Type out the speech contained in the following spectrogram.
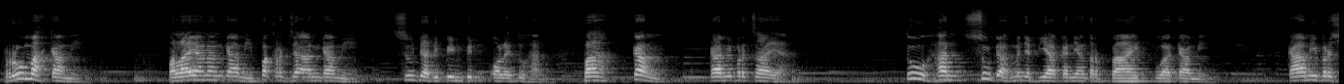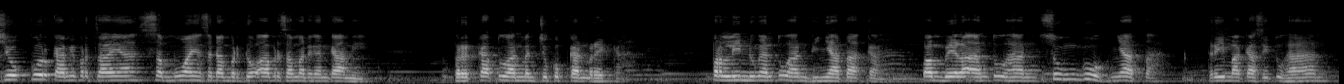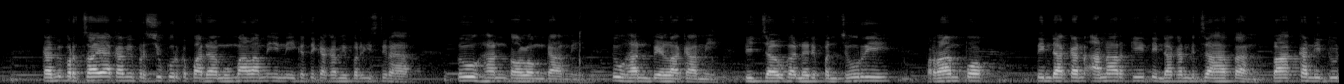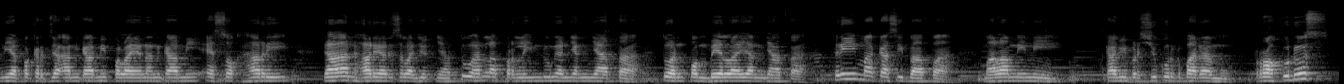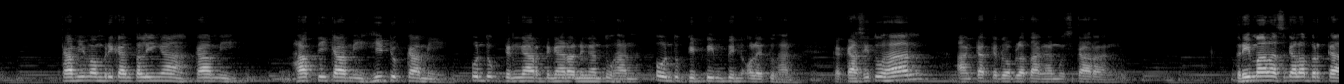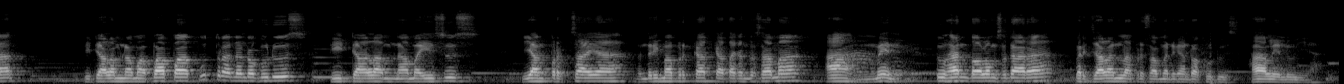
rumah kami, pelayanan kami, pekerjaan kami sudah dipimpin oleh Tuhan. Bahkan kami percaya Tuhan sudah menyediakan yang terbaik buat kami. Kami bersyukur, kami percaya semua yang sedang berdoa bersama dengan kami. Berkat Tuhan mencukupkan mereka. Perlindungan Tuhan dinyatakan. Pembelaan Tuhan sungguh nyata. Terima kasih Tuhan. Kami percaya, kami bersyukur kepadamu malam ini ketika kami beristirahat. Tuhan tolong kami, Tuhan bela kami. Dijauhkan dari pencuri, perampok, tindakan anarki, tindakan kejahatan, bahkan di dunia pekerjaan kami, pelayanan kami, esok hari, dan hari-hari selanjutnya. Tuhanlah perlindungan yang nyata, Tuhan pembela yang nyata. Terima kasih Bapa. Malam ini kami bersyukur kepadamu. Roh Kudus, kami memberikan telinga kami, hati kami, hidup kami untuk dengar-dengaran dengan Tuhan, untuk dipimpin oleh Tuhan. Kekasih Tuhan, angkat kedua belah tanganmu sekarang. Terimalah segala berkat di dalam nama Bapa, Putra, dan Roh Kudus, di dalam nama Yesus yang percaya menerima berkat katakan bersama amin. Tuhan tolong saudara berjalanlah bersama dengan Roh Kudus. Haleluya.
